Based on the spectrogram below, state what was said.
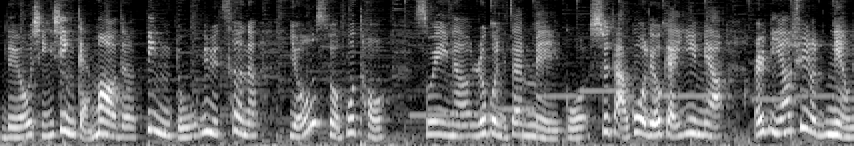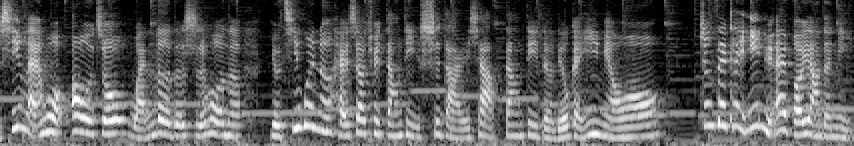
流行性感冒的病毒预测呢有所不同，所以呢，如果你在美国施打过流感疫苗，而你要去纽西兰或澳洲玩乐的时候呢，有机会呢，还是要去当地施打一下当地的流感疫苗哦。正在看医女爱保养的你，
